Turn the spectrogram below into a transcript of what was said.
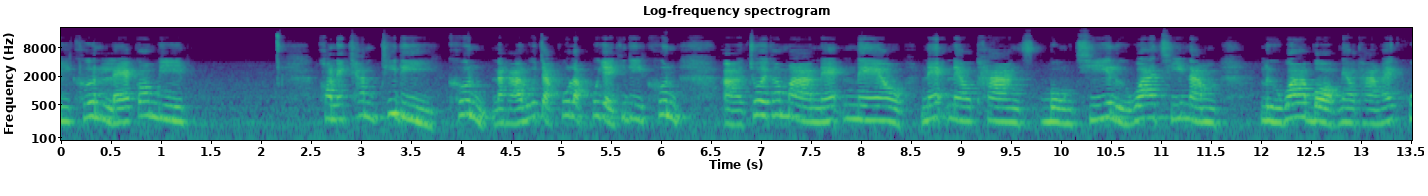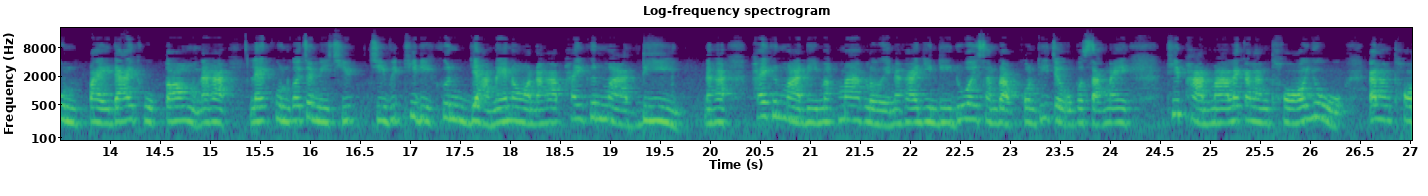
ดีขึ้นและก็มีคอนเน็ชันที่ดีขึ้นนะคะรู้จักผู้หลักผู้ใหญ่ที่ดีขึ้นอ่าช่วยเข้ามาแนะแนว แนะแนวทางบ่งชี้หรือว่าชี้นำ หรือว่าบอกแนวทางให้คุณไปได้ถูกต้องนะคะ และคุณก็จะมีชีวิตชีวิตที่ดีขึ้นอย่างแน่นอนนะคะไพ่ขึ้นมาดีนะคะไพ่ขึ้นมาดีมากๆเลยนะคะ ยินดีด้วยสำหรับคนที่เจออุปสรรคในที่ผ่านมาและกำลังท้ออยู่กำลังท้อ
